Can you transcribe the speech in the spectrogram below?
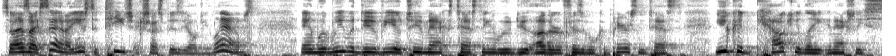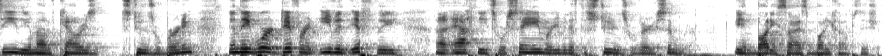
So as I said, I used to teach exercise physiology labs, and when we would do VO2 max testing, we would do other physical comparison tests, you could calculate and actually see the amount of calories students were burning, and they were different even if the uh, athletes were same or even if the students were very similar in body size and body composition.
